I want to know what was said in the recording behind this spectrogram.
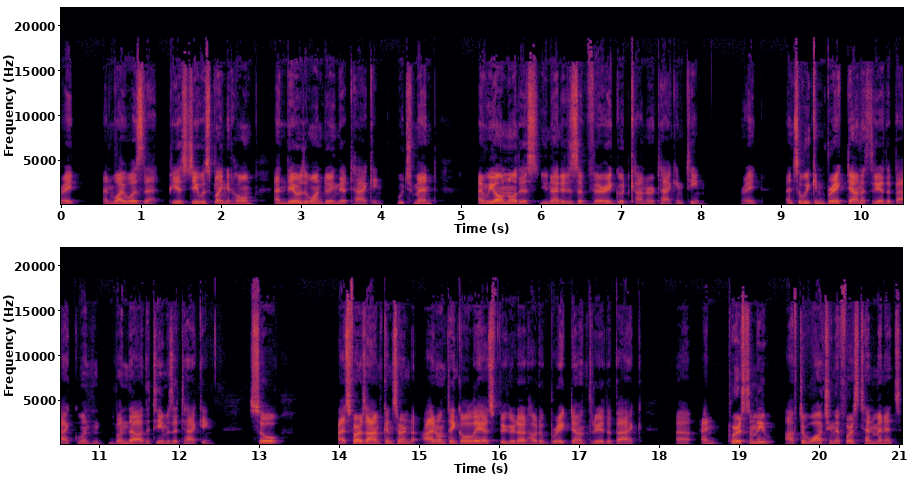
right? And why was that? PSG was playing at home and they were the one doing the attacking, which meant, and we all know this, United is a very good counter-attacking team, right? And so we can break down a three at the back when when the other team is attacking. So as far as I'm concerned, I don't think Ole has figured out how to break down three at the back. Uh, and personally, after watching the first 10 minutes,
